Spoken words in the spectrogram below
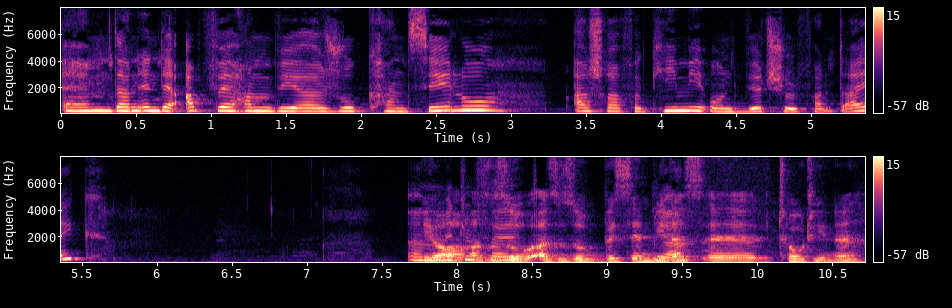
Ähm, dann in der Abwehr haben wir Jo Cancelo, Ashraf Hakimi und Virgil van Dijk. Ähm, ja, also so, also so ein bisschen wie ja. das äh, Toti, ne?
